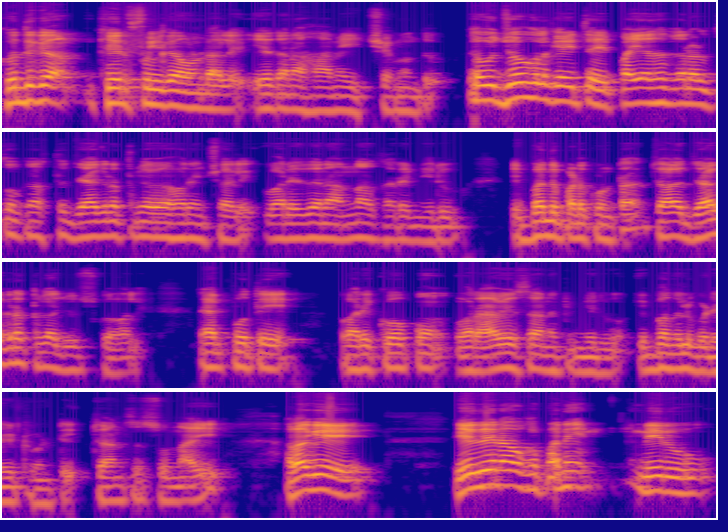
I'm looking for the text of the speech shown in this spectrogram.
కొద్దిగా కేర్ఫుల్గా ఉండాలి ఏదైనా హామీ ఇచ్చే ముందు. ఉద్యోగులకైతే పై అధికారులతో కాస్త జాగ్రత్తగా వ్యవహరించాలి. వారు ఏదైనా అన్నా సరే మీరు ఇబ్బంది పడకుండా చాలా జాగ్రత్తగా చూసుకోవాలి. లేకపోతే వారి కోపం వారి ఆవేశానికి మీరు ఇబ్బందులు పడేటువంటి ఛాన్సెస్ ఉన్నాయి. అలాగే ఏదైనా ఒక పని మీరు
